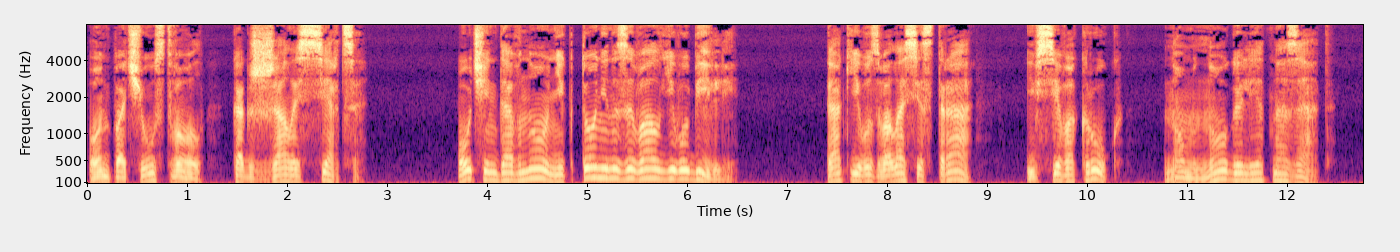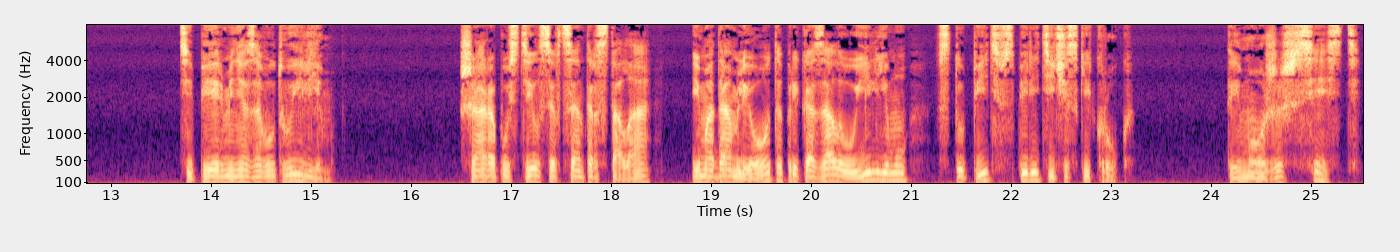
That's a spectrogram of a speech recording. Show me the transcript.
Он почувствовал, как сжалось сердце. Очень давно никто не называл его Билли. Так его звала сестра и все вокруг, но много лет назад. Теперь меня зовут Уильям. Шар опустился в центр стола, и мадам Лиота приказала Уильяму вступить в спиритический круг. «Ты можешь сесть».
